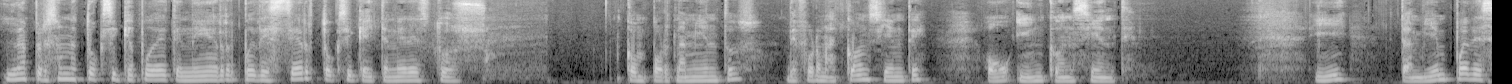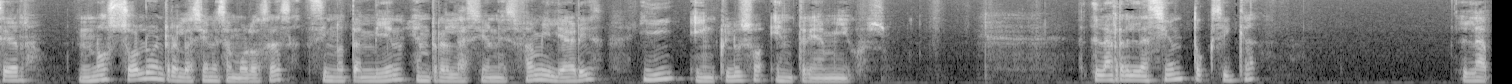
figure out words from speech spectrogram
La persona tóxica puede tener, puede ser tóxica y tener estos comportamientos de forma consciente o inconsciente. Y también puede ser no solo en relaciones amorosas, sino también en relaciones familiares e incluso entre amigos. La relación tóxica, la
